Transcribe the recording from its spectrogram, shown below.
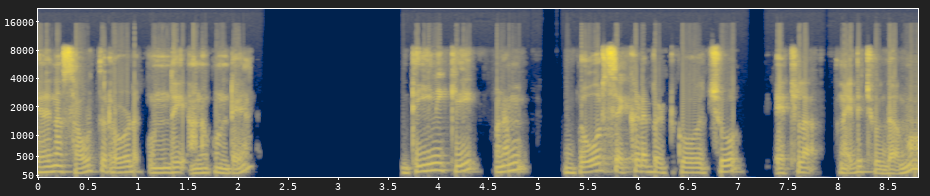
ఏదైనా సౌత్ రోడ్ ఉంది అనుకుంటే దీనికి మనం డోర్స్ ఎక్కడ పెట్టుకోవచ్చు ఎట్లా అనేది చూద్దాము.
